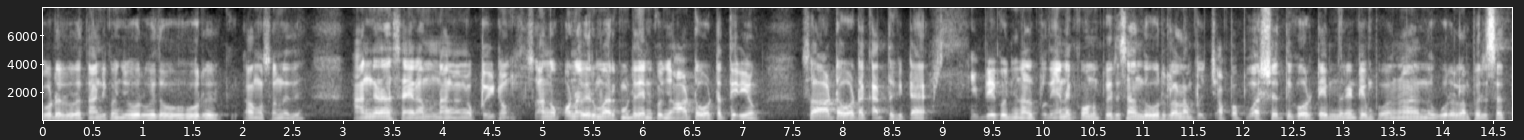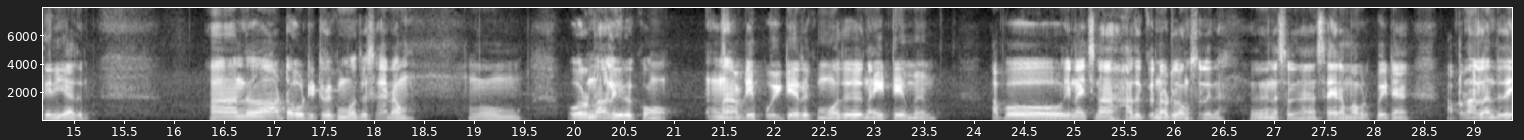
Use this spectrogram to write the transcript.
கூடலூரை தாண்டி கொஞ்சம் ஒரு வித ஊர் இருக்குது அவங்க சொன்னது. அங்கே தான் செய்கிறோம் நாங்கள் அங்கே போயிட்டோம். ஸோ அங்கே போனால் விரும்ப இருக்க முடியாது எனக்கு கொஞ்சம் ஆட்டோ ஓட்ட தெரியும். ஸோ ஆட்டோ ஓட்ட கற்றுக்கிட்டேன் இப்படியே கொஞ்சம் நாள் போதும் எனக்கு ஒன்றும் பெருசாக அந்த ஊருக்கெல்லாம் போயிடுச்சு அப்பப்போ வருஷத்துக்கு ஒரு டைம் ரெண்டு டைம் போகிறதுனால அந்த ஊரெல்லாம் பெருசாக தெரியாது. அந்த ஆட்டோ ஓட்டிகிட்டு இருக்கும்போது சேரம் ஒரு நாள் இருக்கும். நான் அப்படியே போயிட்டே இருக்கும்போது நைட் டைமு அப்போது என்னாச்சுன்னா அதுக்கு நடுவில் அவங்க சொல்லுது என்ன சொல்லுங்கள் சேரம் அப்படி போயிட்டேன். அப்புறம் நல்லா இருந்தது.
